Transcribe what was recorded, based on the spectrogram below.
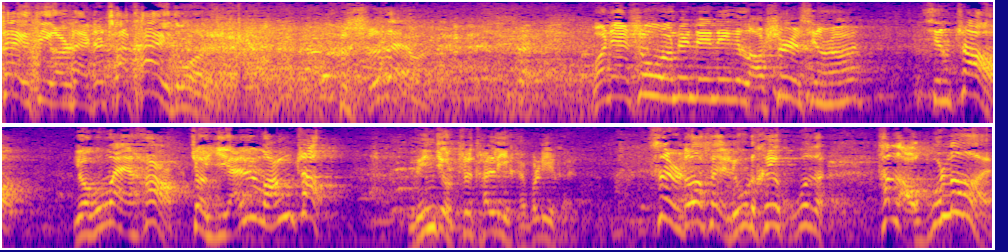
这个第二代这差太多了，实在嘛。我念书，我那那那个老师姓什么？姓赵，有个外号叫阎王赵，您就知他厉害不厉害了。四十多岁留着黑胡子，他老不乐呀，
